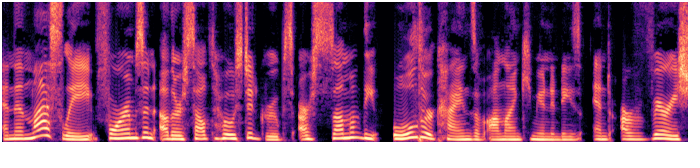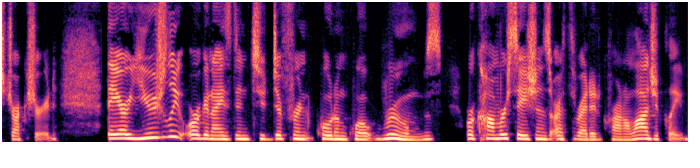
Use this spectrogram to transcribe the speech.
And then lastly, forums and other self hosted groups are some of the older kinds of online communities and are very structured. They are usually organized into different quote unquote rooms where conversations are threaded chronologically.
